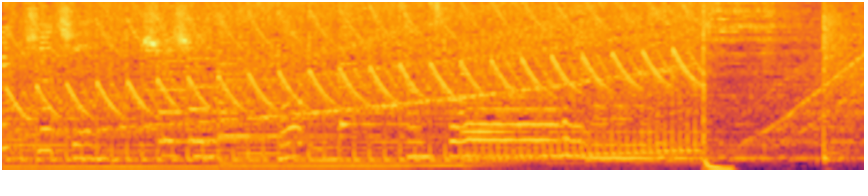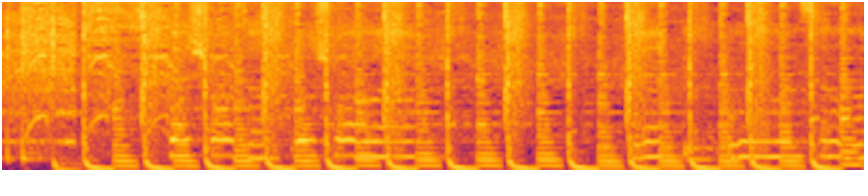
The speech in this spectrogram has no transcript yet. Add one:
这件事情我不想走该说的都说了，别语无伦次了。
